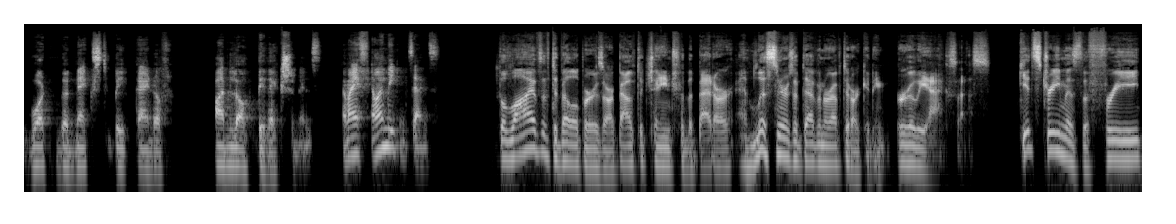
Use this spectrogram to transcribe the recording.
what the next big kind of unlock direction is. Am I am I making sense? The lives of developers are about to change for the better, and listeners of Dev Interrupted are getting early access. Gitstream is the free,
